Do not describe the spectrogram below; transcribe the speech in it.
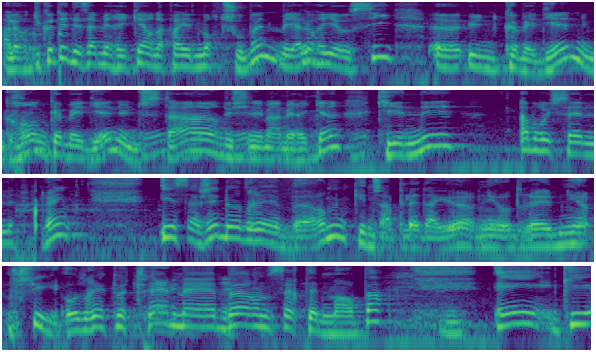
Alors, du côté des Américains, on a parlé de Mort Schumann, mais alors il y a aussi euh, une comédienne, une grande comédienne, une star du cinéma américain, qui est née à Bruxelles. Oui. Il s'agit d'Audrey Hepburn, qui ne s'appelait d'ailleurs ni Audrey, ni... Si, Audrey peut-être, mais Hepburn certainement pas, et qui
